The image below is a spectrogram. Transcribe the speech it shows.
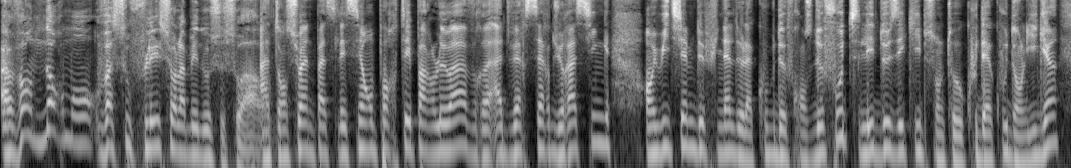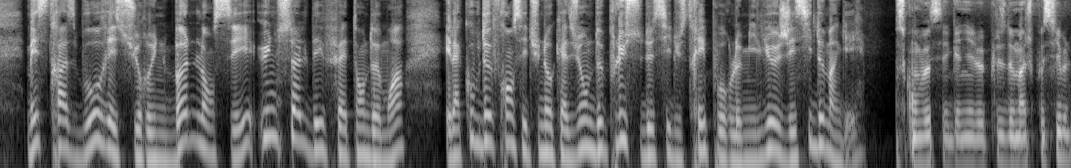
Un vent normand va souffler sur la Méno ce soir. Attention à ne pas se laisser emporter par le Havre, adversaire du Racing en huitième de finale de la Coupe de France de foot. Les deux équipes sont au coude à coude en Ligue 1, mais Strasbourg est sur une bonne lancée, une seule défaite en deux mois et la Coupe de France est une occasion de plus de s'illustrer pour le milieu Jessie Deminguet. Ce qu'on veut, c'est gagner le plus de matchs possible.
